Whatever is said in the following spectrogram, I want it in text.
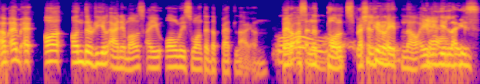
I'm, I'm I- on, on the real animals. I always wanted a pet lion. Pero as an adult, especially right now, I Yeah. realize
